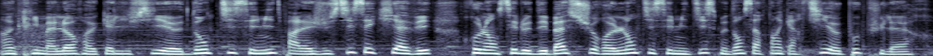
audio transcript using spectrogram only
Un crime alors qualifié d'antisémite par la justice et qui avait relancer le débat sur l'antisémitisme dans certains quartiers populaires.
